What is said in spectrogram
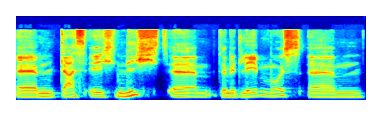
ähm, dass ich nicht ähm, damit leben muss, ähm,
